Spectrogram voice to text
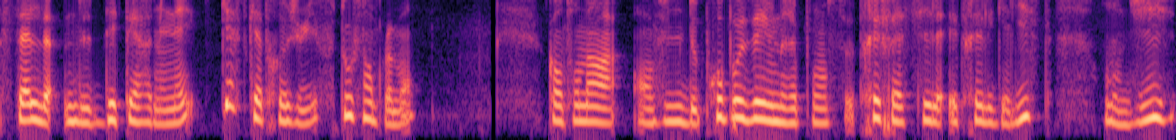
celle de déterminer qu'est-ce qu'être juif, tout simplement. Quand on a envie de proposer une réponse très facile et très légaliste, on dit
